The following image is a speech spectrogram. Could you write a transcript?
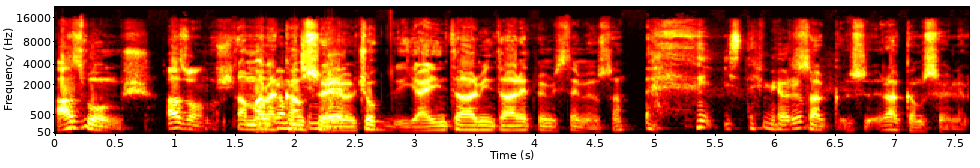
Az mı olmuş? Az olmuş. Program rakam içinde söyleme. Çok yani intihar intihar etmemi istemiyorsan. istemiyorum. Sak, rakamı söyleme.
